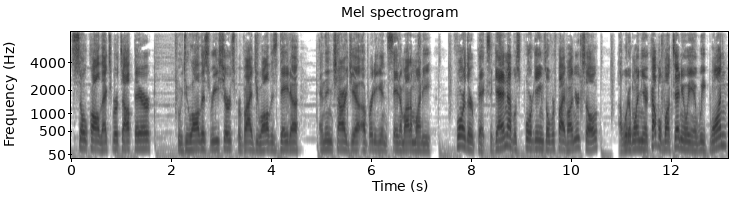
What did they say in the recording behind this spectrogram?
so called experts out there who do all this research, provide you all this data, and then charge you a pretty insane amount of money for their picks. Again, I was four games over 500, so I would have won you a couple bucks anyway in week one.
